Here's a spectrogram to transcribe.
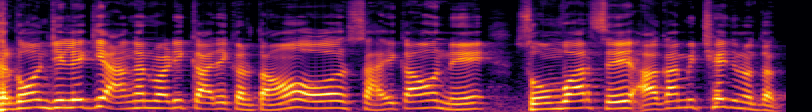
खरगोन ज़िले की आंगनवाड़ी कार्यकर्ताओं और सहायिकाओं ने सोमवार से आगामी छह दिनों तक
